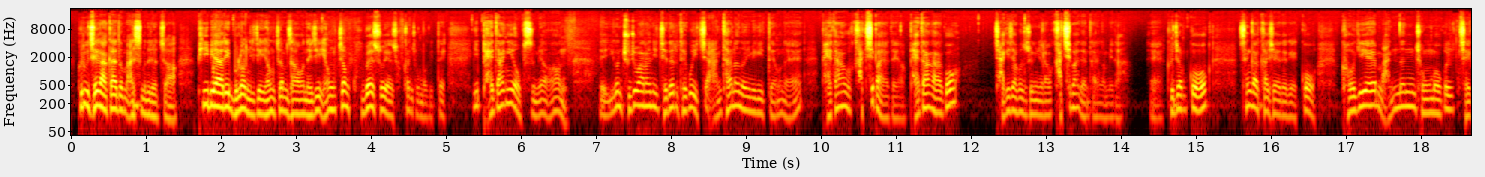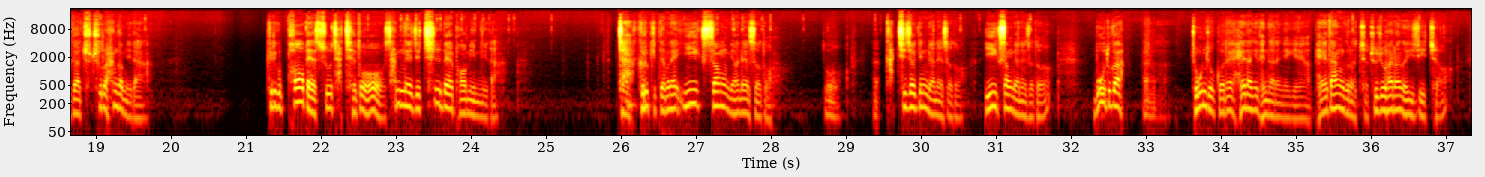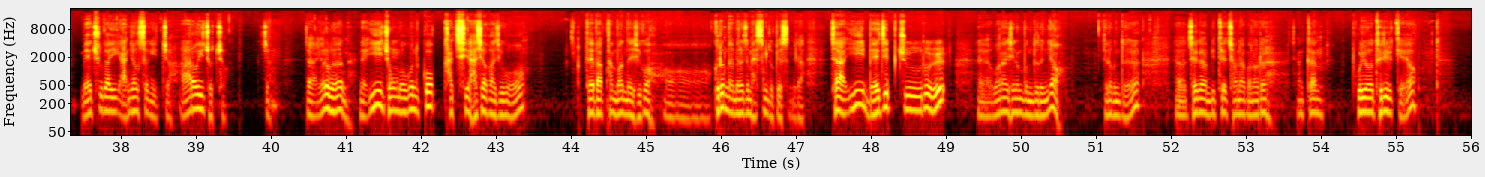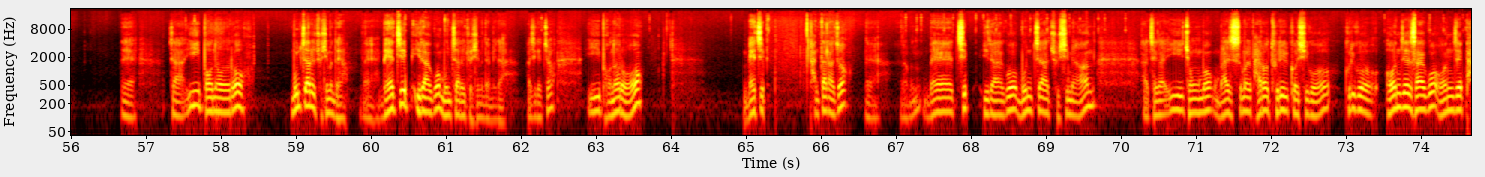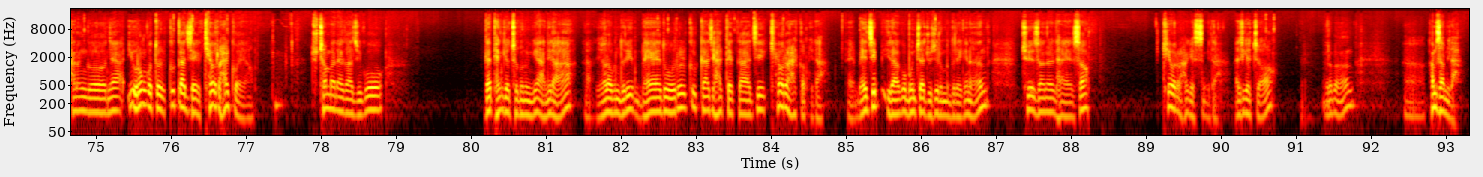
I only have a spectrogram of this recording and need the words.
그리고 제가 아까도 말씀드렸죠. PBR이 물론 이제 0.45 내지 0.9배수에 속한 종목일 때이 배당이 없으면 네, 이건 주주 환원이 제대로 되고 있지 않다는 의미이기 때문에 배당하고 같이 봐야 돼요. 배당하고 자기 자본 수익률하고 같이 봐야 된다는 겁니다. 예, 그 점 꼭 생각하셔야 되겠고 거기에 맞는 종목을 제가 추출을 한 겁니다. 그리고 퍼 배수 자체도 3 내지 7배 범위입니다. 자, 그렇기 때문에 이익성 면에서도 또 가치적인 면에서도 이익성 면에서도 모두가 어, 좋은 조건에 해당이 된다는 얘기예요. 배당 그렇죠. 주주 환원 의지 있죠. 매출과 이익 안정성이 있죠. ROE 좋죠. 그죠? 자, 여러분, 네, 이 종목은 꼭 같이 하셔가지고 대박 한번 내시고 어, 그런 매매를 좀 했으면 좋겠습니다. 자, 이 매집주를 에, 원하시는 분들은요, 여러분들 어, 제가 밑에 전화번호를 잠깐 보여드릴게요. 네, 자, 이 번호로 문자를 주시면 돼요. 네, 매집이라고 문자를 주시면 됩니다. 아시겠죠? 이 번호로 매집 간단하죠? 네, 여러분 매집이라고 문자 주시면 아, 제가 이 종목 말씀을 바로 드릴 것이고 그리고 언제 사고 언제 파는 거냐 이런 것들 끝까지 제가 케어를 할 거예요. 추천만 해가지고 내팽겨쳐 두는 게 아니라 아, 여러분들이 매도를 끝까지 할 때까지 케어를 할 겁니다. 네, 매집이라고 문자 주시는 분들에게는 최선을 다해서 케어를 하겠습니다. 아시겠죠? 네, 여러분 어, 감사합니다.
